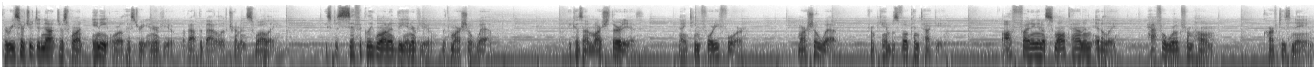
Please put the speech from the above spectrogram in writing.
The researcher did not just want any oral history interview about the Battle of Tremensuoli. He specifically wanted the interview with Marshall Webb. Because on March 30th, 1944, Marshall Webb from Campbellsville, Kentucky, off fighting in a small town in Italy, half a world from home, carved his name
